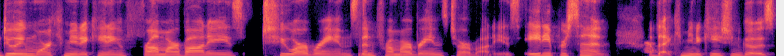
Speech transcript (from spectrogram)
doing more communicating from our bodies to our brains than from our brains to our bodies. 80% of that communication goes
